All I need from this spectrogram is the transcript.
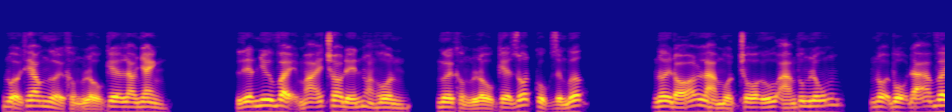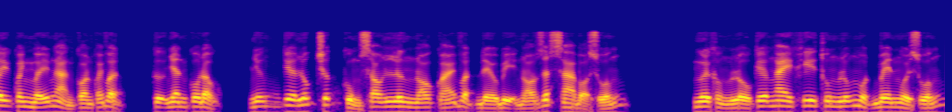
đuổi theo người khổng lồ kia lao nhanh. Liền như vậy mãi cho đến hoàng hôn, người khổng lồ kia rốt cục dừng bước. Nơi đó là một chỗ ưu ám thung lũng, nội bộ đã vây quanh mấy ngàn con quái vật, cự nhân cô độc, những kia lúc trước cùng sau lưng nó quái vật đều bị nó rất xa bỏ xuống. Người khổng lồ kia ngay khi thung lũng một bên ngồi xuống,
